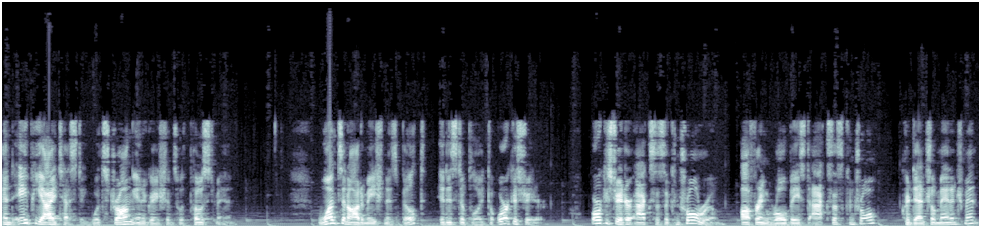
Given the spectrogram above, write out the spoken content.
and API testing with strong integrations with Postman. Once an automation is built, it is deployed to Orchestrator. Orchestrator acts as a control room, offering role based access control, credential management,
